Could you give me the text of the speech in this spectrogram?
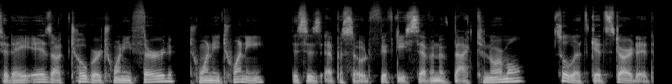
Today is October 23rd, 2020. This is episode 57 of Back to Normal. So let's get started.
